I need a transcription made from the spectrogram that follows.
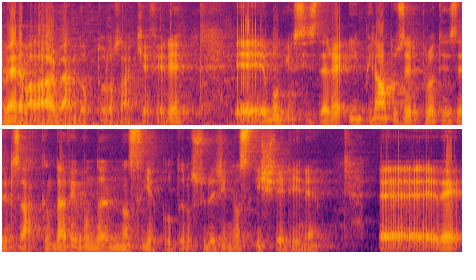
merhabalar ben Doktor Ozan Keferi. E, bugün sizlere implant üzeri protezlerimiz hakkında ve bunların nasıl yapıldığını, sürecin nasıl işlediğini e, ve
